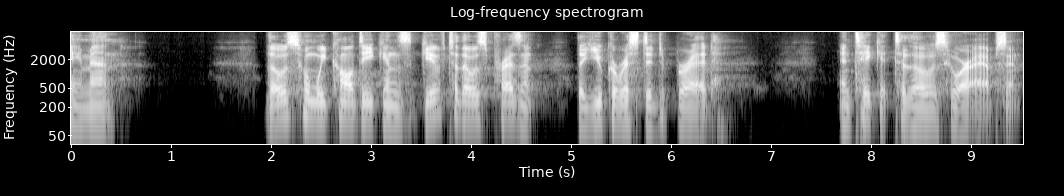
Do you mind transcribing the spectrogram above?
Amen. Those whom we call deacons give to those present the Eucharisted bread and take it to those who are absent.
